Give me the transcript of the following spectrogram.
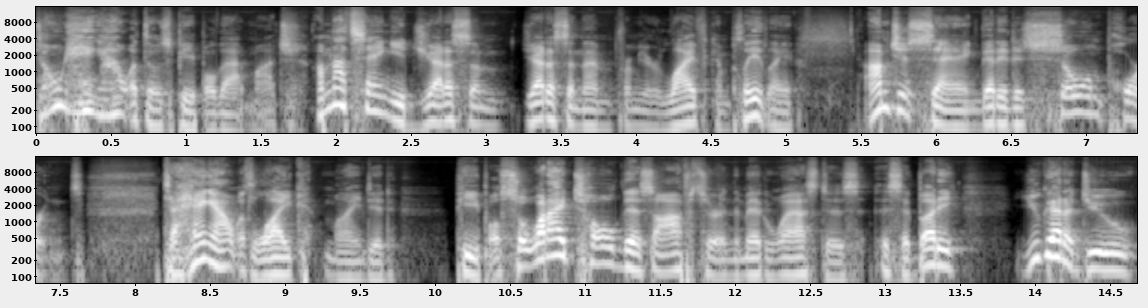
don't hang out with those people that much. I'm not saying you jettison jettison them from your life completely. I'm just saying that it is so important to hang out with like-minded people. So what I told this officer in the Midwest is I said, "Buddy, you got to do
